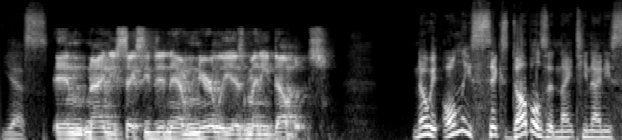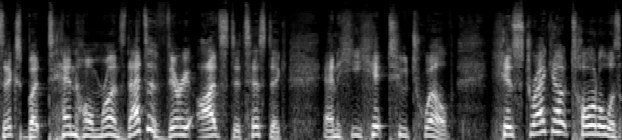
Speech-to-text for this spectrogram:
yes, in 96 he didn't have nearly as many doubles. No, he only six doubles in 1996, but 10 home runs. That's a very odd statistic, and he hit 212. His strikeout total was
